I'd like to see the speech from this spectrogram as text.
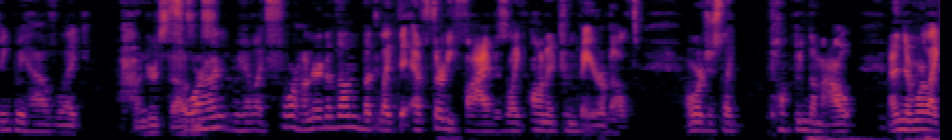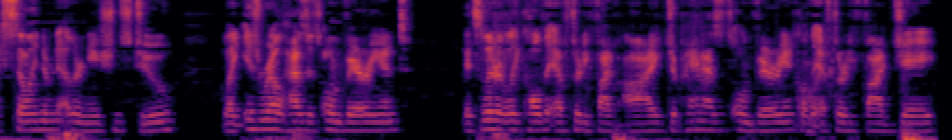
think we have like hundreds, thousands. We have like four hundred of them, but like the F thirty five is like on a conveyor belt, and we're just like pumping them out, and then we're like selling them to other nations too. Like Israel has its own variant. It's literally called the F thirty five I. Japan has its own variant called the F thirty five J.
